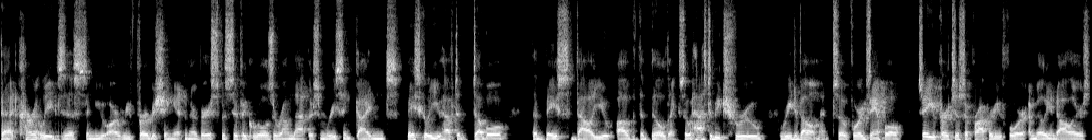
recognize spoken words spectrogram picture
that currently exists and you are refurbishing it. And there are very specific rules around that. There's some recent guidance. Basically, you have to double the base value of the building. So it has to be true redevelopment. So, for example, say you purchase a property for a million dollars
